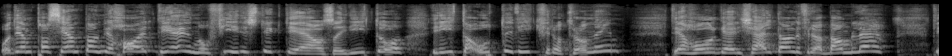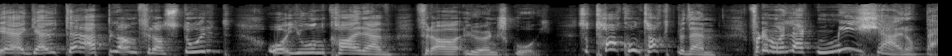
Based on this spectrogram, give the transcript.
Og de pasientene vi har, de er nå fire stykker. Det er altså Rita, Rita Ottevik fra Trondheim. Det er Holger Kjeldal fra Bamble. Det er Gaute Epland fra Stord. Og Jon Carew fra Lørenskog. Så ta kontakt med dem, for de har lært mye her oppe.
